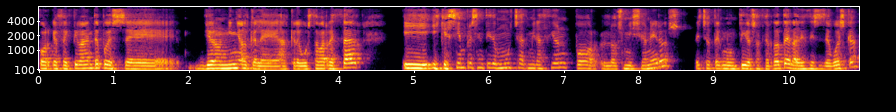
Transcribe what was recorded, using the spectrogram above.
porque efectivamente pues eh, yo era un niño al que le, gustaba rezar y, y, que siempre he sentido mucha admiración por los misioneros. De hecho, tengo un tío sacerdote de la diócesis de Huesca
